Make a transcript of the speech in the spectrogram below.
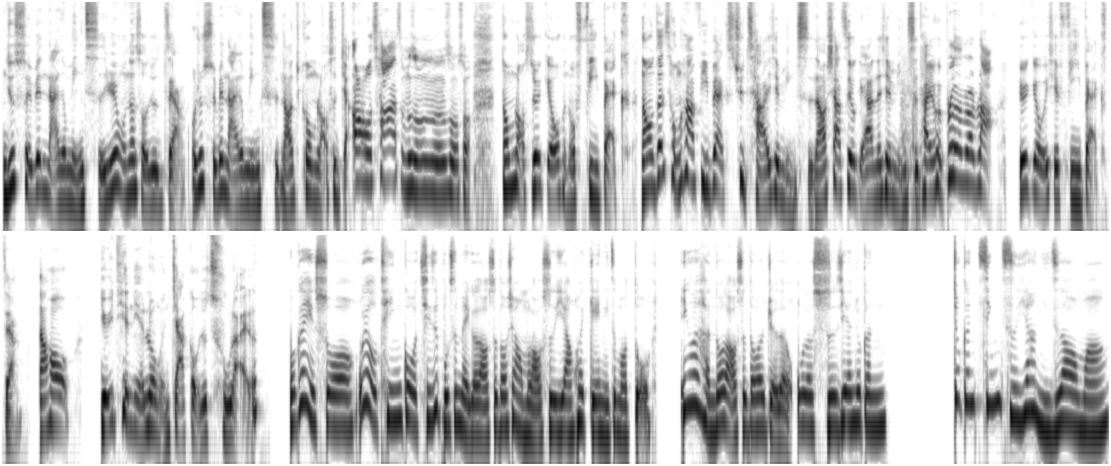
你就随便拿一个名词，因为我那时候就是这样，我就随便拿一个名词，然后就跟我们老师讲，哦，我查什么什么什么什么什么，然后我们老师就会给我很多 feedback，然后我再从他的 feedback 去查一些名词，然后下次又给他那些名词，他又会 blah blah blah，又会给我一些 feedback，这样，然后有一天你的论文架构就出来了。我跟你说，我有听过，其实不是每个老师都像我们老师一样会给你这么多，因为很多老师都会觉得我的时间就跟就跟金子一样，你知道吗？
